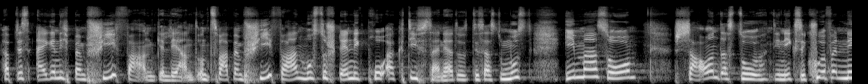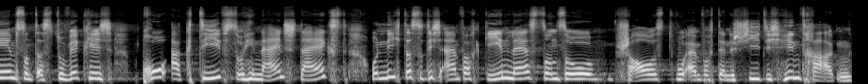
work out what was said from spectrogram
habe das eigentlich beim Skifahren gelernt. Und zwar beim Skifahren musst du ständig proaktiv sein. Ja? Das heißt, du musst immer so schauen, dass du die nächste Kurve nimmst und dass du wirklich proaktiv so hineinsteigst und nicht, dass du dich einfach gehen lässt und so schaust, wo einfach deine Ski dich hintragen.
